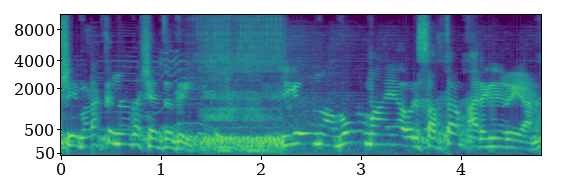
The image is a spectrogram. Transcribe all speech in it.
ശ്രീ വടക്കുന്നാഥ ക്ഷേത്രത്തിൽ എനിക്ക് തോന്നുന്നു അപൂർവമായ ഒരു സത്രം അരങ്ങേറുകയാണ്.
